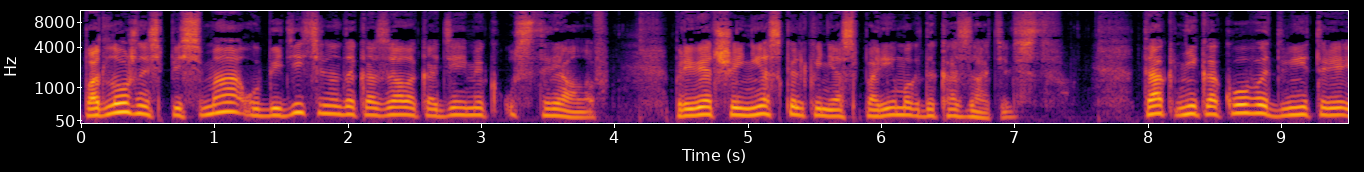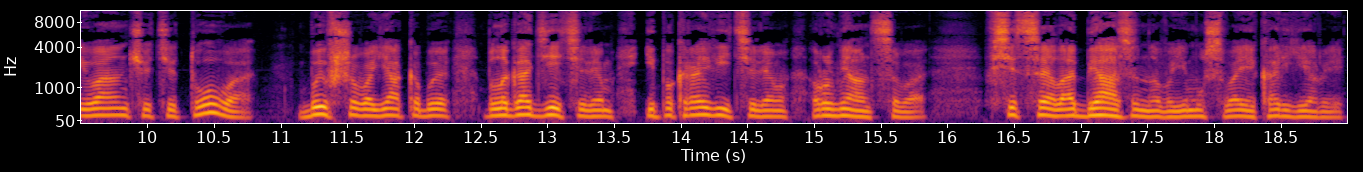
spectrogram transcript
Подложность письма убедительно доказал академик Устрялов, приведший несколько неоспоримых доказательств. Так никакого Дмитрия Ивановича Титова бывшего якобы благодетелем и покровителем Румянцева, всецело обязанного ему своей карьерой,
